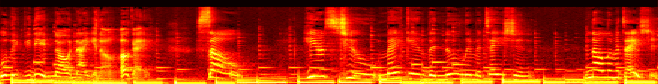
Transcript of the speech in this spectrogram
Well, if you didn't know, now you know. Okay. So, here's to making the new limitation no limitation.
